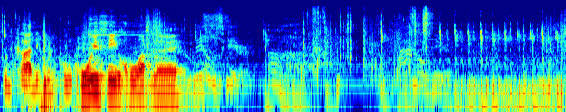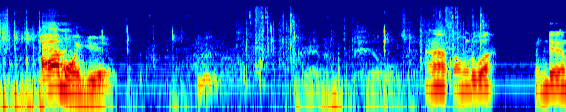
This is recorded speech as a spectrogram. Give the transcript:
คุณค่าที่คุณผู้หุยสี่ขวดเลย Wheels here. Ah. Ammo here. แอมโมเฮีย Grabbing pills. อ่าสองรัว เหมือนเดิม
